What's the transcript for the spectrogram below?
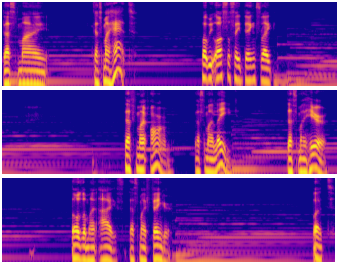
That's my that's my hat. But we also say things like That's my arm. That's my leg. That's my hair. Those are my eyes. That's my finger. But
